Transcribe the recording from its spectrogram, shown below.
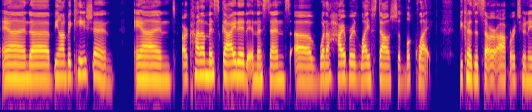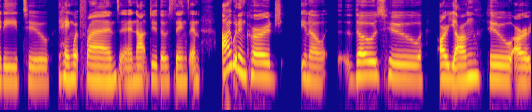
and uh, be on vacation and are kind of misguided in the sense of what a hybrid lifestyle should look like because it's our opportunity to hang with friends and not do those things. And I would encourage, you know, those who are young, who are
